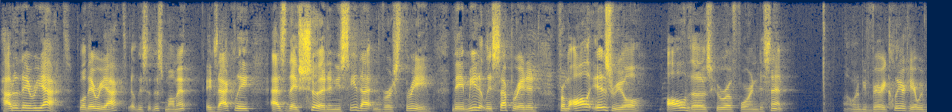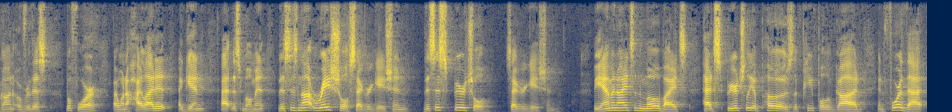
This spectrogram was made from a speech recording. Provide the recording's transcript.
how do they react? Well, they react, at least at this moment, exactly as they should. And you see that in verse 3. They immediately separated from all Israel all of those who are of foreign descent. I want to be very clear here. We've gone over this before. I want to highlight it again at this moment. This is not racial segregation, this is spiritual segregation. The Ammonites and the Moabites had spiritually opposed the people of God, and for that,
